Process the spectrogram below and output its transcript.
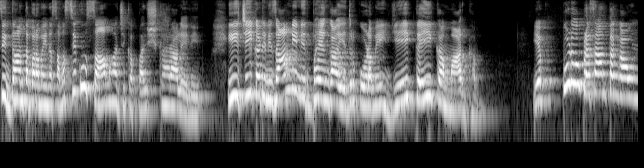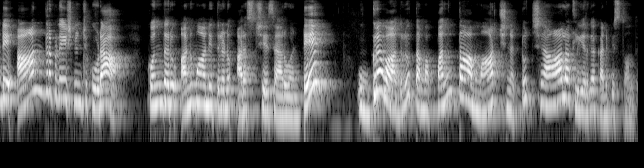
సిద్ధాంతపరమైన సమస్యకు సామాజిక పరిష్కారాలే లేవు. ఈ చీకటి నిజాన్ని నిర్భయంగా ఎదుర్కోవడమే ఏకైక మార్గం. ఎప్పుడూ ప్రశాంతంగా ఉండే ఆంధ్రప్రదేశ్ నుంచి కూడా కొందరు అనుమానితులను అరెస్ట్ చేశారు అంటే ఉగ్రవాదులు తమ పంతా మార్చినట్టు చాలా క్లియర్గా కనిపిస్తోంది.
